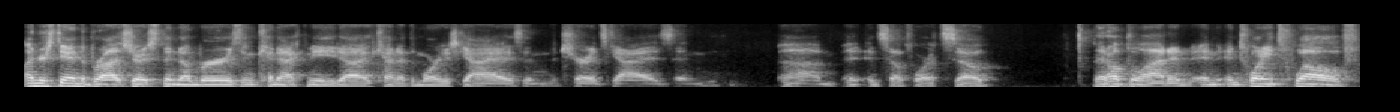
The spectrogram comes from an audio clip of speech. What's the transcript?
understand the broad strokes of the numbers and connect me to kind of the mortgage guys and insurance guys and um, and, and, so forth. So that helped a lot. And, and in 2012,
